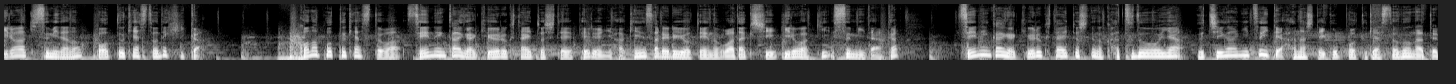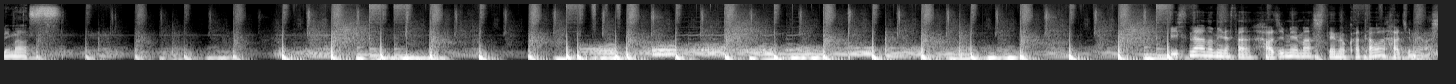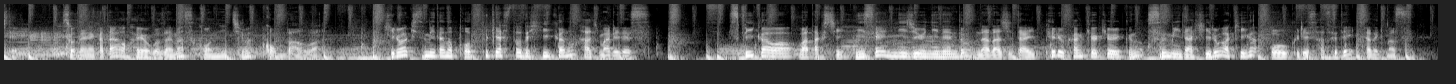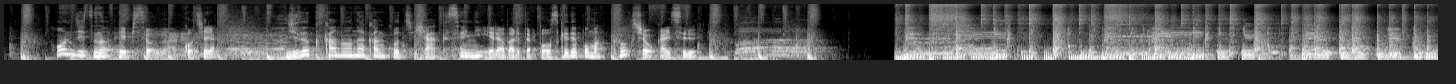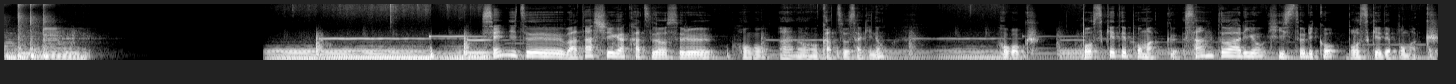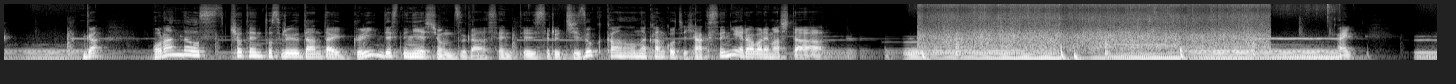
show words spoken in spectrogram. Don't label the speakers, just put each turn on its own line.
ヒロアキスミダのポッドキャストでヒカこのポッドキャストは青年海外協力隊としてペルーに派遣される予定の私ヒロアキスミダが青年海外協力隊としての活動や内側について話していくポッドキャストとなっておりますリスナーの皆さん、はじめましての方ははじめまして。そうでな方おはようございます。こんにちは、こんばんは。ひろあきすみだのポッドキャストでヒーカの始まりです。スピーカーは私、2022年度7時代ペル環境教育の隅田博明がお送りさせていただきます。本日のエピソードはこちら。持続可能な観光地100選に選ばれたボスケデポマックを紹介する先日私が活動する保護あの活動先の保護区 Bosque de Pomac Santuario Histórico Bosque de Pomac がオランダを拠点とする団体 Green Destinations が選定する持続可能な観光地100選に選ばれました。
